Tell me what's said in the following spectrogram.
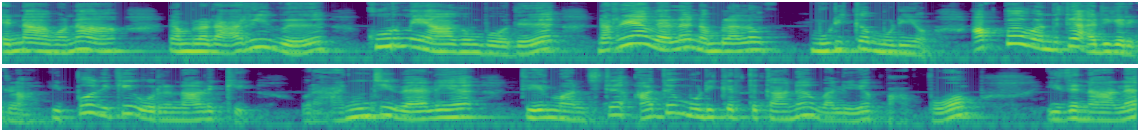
என்ன ஆகும்னா நம்மளோட அறிவு கூர்மை ஆகும்போது நிறையா வேலை நம்மளால் முடிக்க முடியும். அப்போ வந்துட்டு அதிகரிக்கலாம். இப்போதைக்கு ஒரு நாளைக்கு ஒரு அஞ்சு வேலையை தீர்மானிச்சுட்டு அது முடிக்கிறதுக்கான வழியை பார்ப்போம். இதனால்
